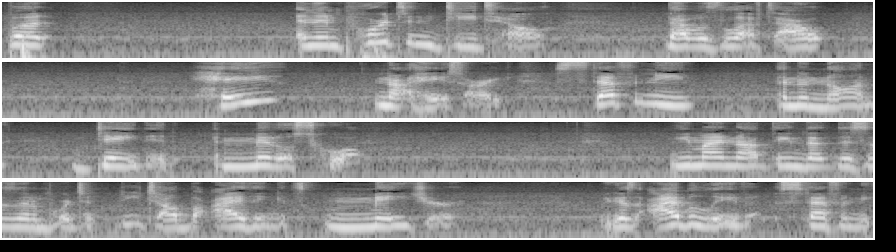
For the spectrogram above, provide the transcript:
But an important detail that was left out Hae, not Hae, sorry, Stephanie and Anon dated in middle school. You might not think that this is an important detail, but I think it's major because I believe Stephanie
